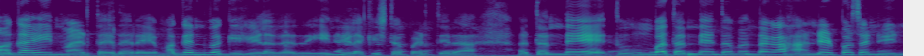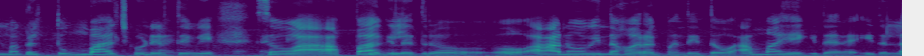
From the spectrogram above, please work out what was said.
ಮಗ ಏನು ಮಾಡ್ತಾ ಇದ್ದಾರೆ? ಮಗನ ಬಗ್ಗೆ ಹೇಳೋದಾದ್ರೆ ಏನು ಹೇಳಕ್ಕೆ ಇಷ್ಟಪಡ್ತೀರಾ? ತಂದೆ ತುಂಬ, ತಂದೆ ಅಂತ ಬಂದಾಗ ಹಂಡ್ರೆಡ್ ಪರ್ಸೆಂಟ್ ಹೆಣ್ಮಕ್ಳು ತುಂಬ ಹಚ್ಕೊಂಡಿರ್ತೀವಿ. ಸೊ ಆ ಅಪ್ಪ ಆಗಿಲ್ಲದ್ರು ಆ ನೋವಿಂದ ಹೊರಗೆ ಬಂದಿದ್ದು, ಅಮ್ಮ ಹೇಗಿದ್ದಾರೆ? ಇದೆಲ್ಲ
